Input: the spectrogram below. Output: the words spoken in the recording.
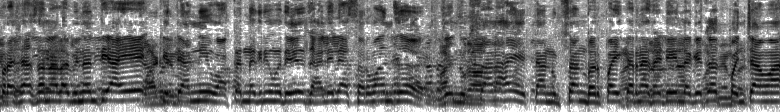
प्रशासनाला विनंती आहे की त्यांनी वाकद नगरीमध्ये झालेल्या सर्वांचं जे नुकसान आहे त्या नुकसान भरपाई करण्यासाठी लगेचच पंचामा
